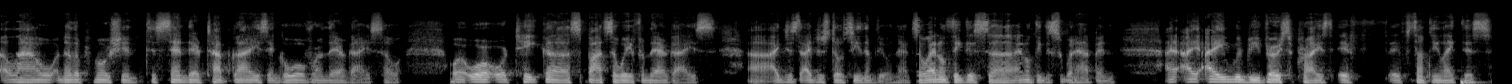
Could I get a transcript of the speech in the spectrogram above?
allow another promotion to send their top guys and go over on their guys. So, or or, or take uh, spots away from their guys. Uh, I just I just don't see them doing that. So I don't think this uh, I don't think this would happen. I, I, I would be very surprised if if something like this,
